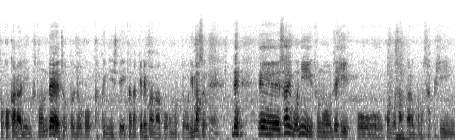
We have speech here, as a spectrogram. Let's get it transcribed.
そこからリンク飛んでちょっと情報を確認していただければなと思っております。で、えー最後にそのぜひこう近藤さんからこの作品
